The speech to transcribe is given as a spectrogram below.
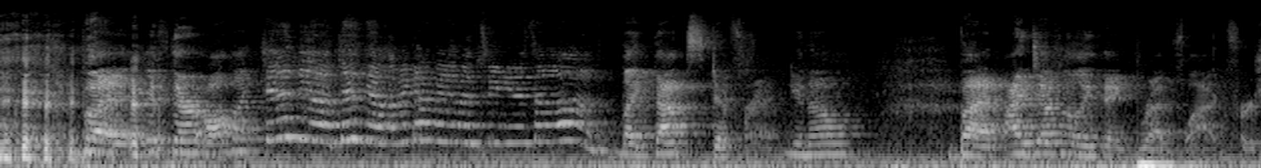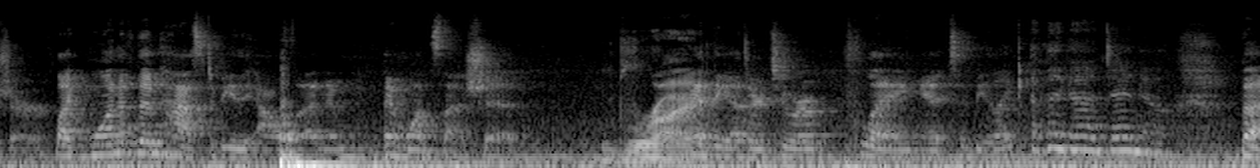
Daniel But if they're all like, Daniel, Daniel, let me go, let me like that's different, you know. But I definitely think red flag for sure. Like one of them has to be the alpha and, and wants that shit, Right. and the other two are playing it to be like, oh my god, Daniel. But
